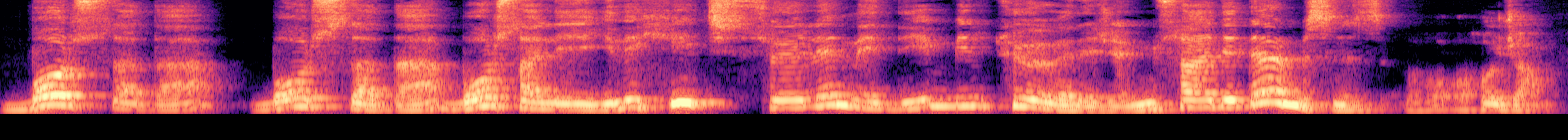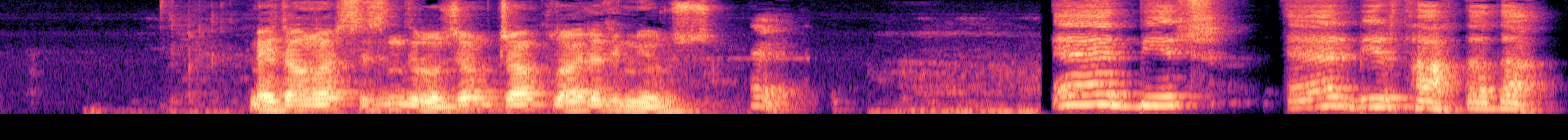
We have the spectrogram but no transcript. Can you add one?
borsada, borsada, borsa ile ilgili hiç söylemediğim bir tüyo vereceğim. Müsaade eder misiniz ho- hocam? Meydanlar sizindir hocam. Can kulağıyla dinliyoruz. Evet. Eğer bir eğer bir tahtada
